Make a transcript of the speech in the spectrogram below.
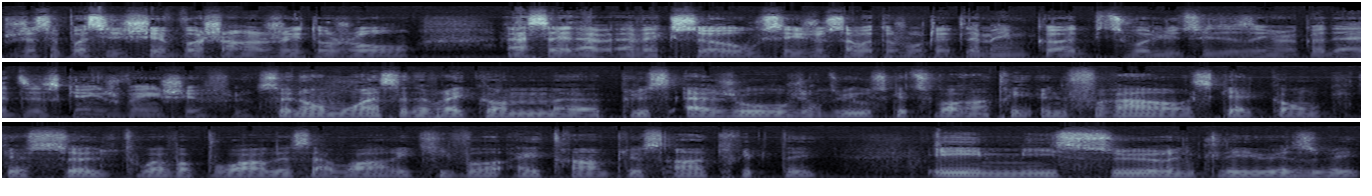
je sais pas si le chiffre va changer toujours avec ça ou c'est juste ça va toujours être le même code puis tu vas l'utiliser un code à 10, 15, 20 chiffres. Selon moi, ça devrait être comme euh, plus à jour aujourd'hui où ce que tu vas rentrer une phrase quelconque que seul toi va pouvoir le savoir et qui va être en plus encryptée et mis sur une clé USB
